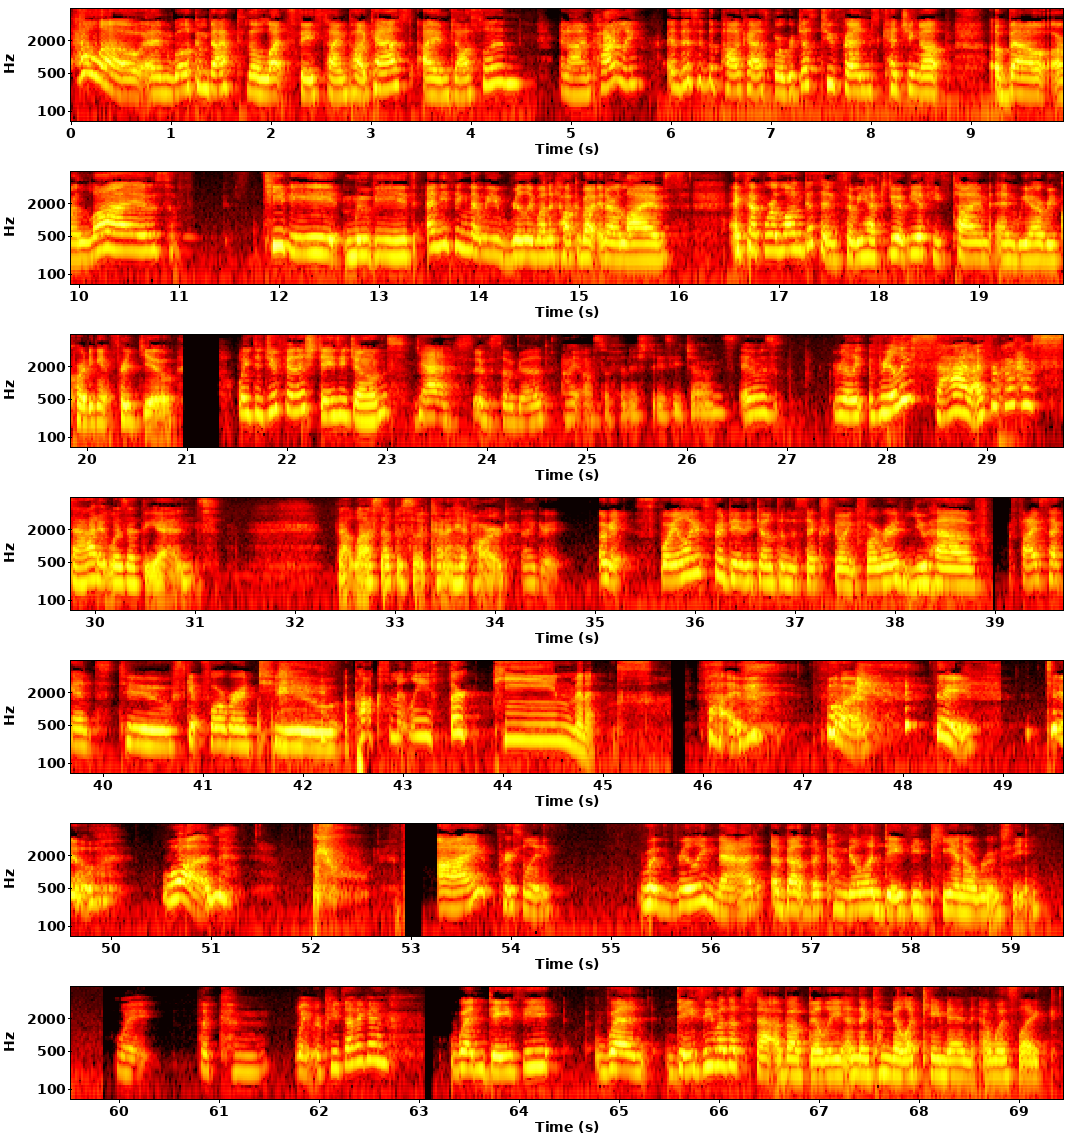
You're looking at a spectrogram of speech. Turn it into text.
Hello, and welcome back to the Let's FaceTime podcast. I am Jocelyn. And I'm Kylie. And this is the podcast where we're just two friends catching up about our lives, TV, movies, anything that we really want to talk about in our lives. Except we're long distance, so we have to do it via FaceTime, and we are recording it for you. Wait, did you finish Daisy Jones? Yes, it was so good. I also finished Daisy Jones. It was really, really sad. I forgot how sad it was at the end. That last episode kind of hit hard. I agree. Okay, spoilers for Daisy Jones and the Six going forward. You have five seconds to skip forward to approximately 13 minutes. Five, four, three, two, one. I personally was really mad about the Camilla Daisy piano room scene. Wait, the com- wait, repeat that again. When Daisy when Daisy was upset about Billy and then Camilla came in and was like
